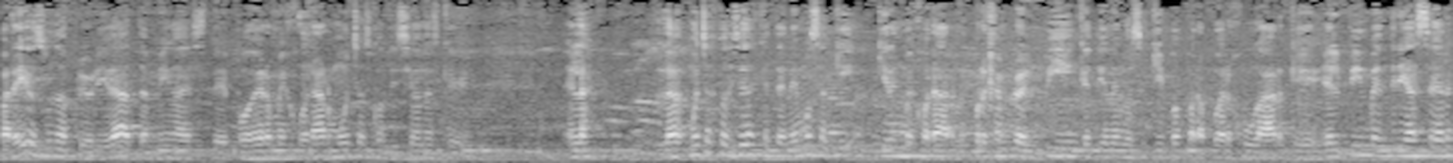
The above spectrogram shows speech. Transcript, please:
Para ellos es una prioridad también este, poder mejorar muchas condiciones que, en las la- muchas condiciones que tenemos aquí quieren mejorarlo. Por ejemplo, el pin que tienen los equipos para poder jugar, que el pin vendría a ser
